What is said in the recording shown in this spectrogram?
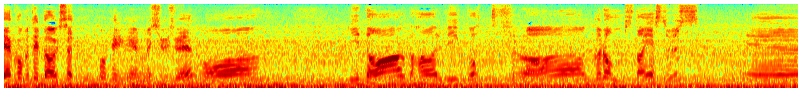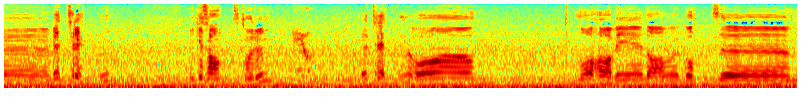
Vi er kommet til dag 17 på Pilegrim 2021, og i dag har vi gått fra Gromstad gjestehus eh, ved 13. Ikke sant, Torunn? Jo. Ved 13, og nå har vi da gått eh,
